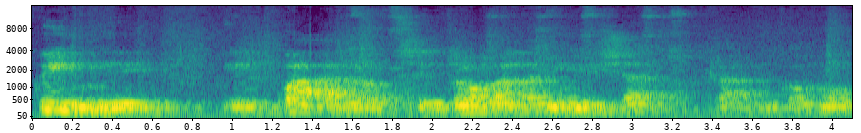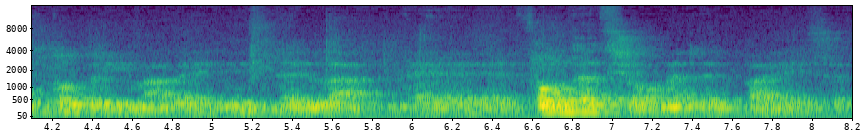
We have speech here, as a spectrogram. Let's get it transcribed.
Quindi il quadro si trova alla Milicia Franco molto prima vedi, della eh, fondazione del paese,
